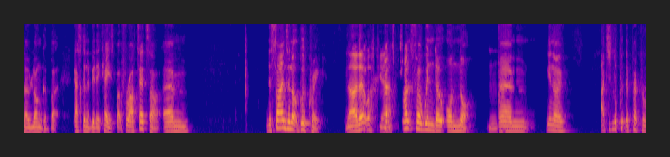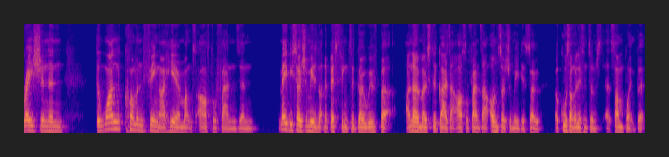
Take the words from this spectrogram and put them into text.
no longer, but that's going to be the case. But for Arteta, um, the signs are not good, Craig. No, that yeah. transfer window or not. Mm. Um, you know, I just look at the preparation and the one common thing I hear amongst Arsenal fans, and maybe social media is not the best thing to go with, but I know most of the guys that Arsenal fans are on social media, so of course I'm gonna listen to them at some point. But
